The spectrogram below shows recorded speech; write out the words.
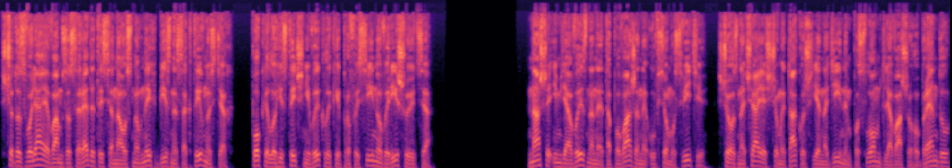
що дозволяє вам зосередитися на основних бізнес-активностях, поки логістичні виклики професійно вирішуються. Наше ім'я визнане та поважане у всьому світі, що означає, що ми також є надійним послом для вашого бренду.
